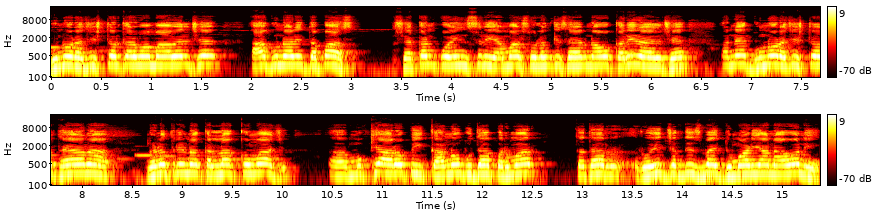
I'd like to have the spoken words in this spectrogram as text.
ગુનો રજિસ્ટર કરવામાં આવેલ છે. આ ગુનાની તપાસ second point Shri M R Solanki સાહેબનાઓ કરી રહેલ છે અને ગુનો રજિસ્ટર થયાના ગણતરીના કલાકોમાં જ મુખ્ય આરોપી કાનો બુધા પરમાર તથા રોહિત જગદીશભાઈ ધુમાડિયા નાઓની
